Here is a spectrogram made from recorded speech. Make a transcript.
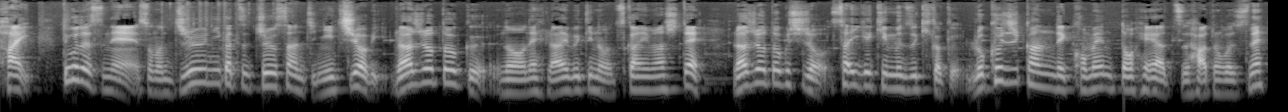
はい。ということでですね、その12月13日日曜日、ラジオトークのね、ライブ機能を使いまして、ラジオトーク史上最激ムズ企画、6時間でコメントヘアツハートのことですね。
